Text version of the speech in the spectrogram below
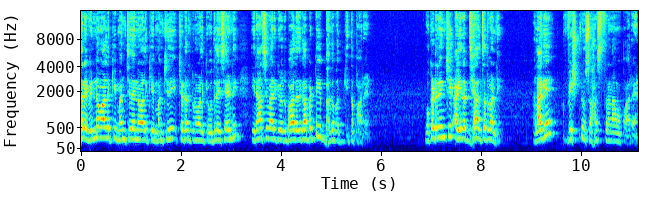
సరే విన్న వాళ్ళకి మంచిదైన వాళ్ళకి మంచిది చెడనుకున్న వాళ్ళకి వదిలేసేయండి. ఈ రాశి వారికి ఈరోజు బాగాలేదు కాబట్టి భగవద్గీత పారాయణ. ఒకటి నుంచి ఐదు అధ్యాయాలు చదవండి. అలాగే విష్ణు సహస్రనామ పారాయణ.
